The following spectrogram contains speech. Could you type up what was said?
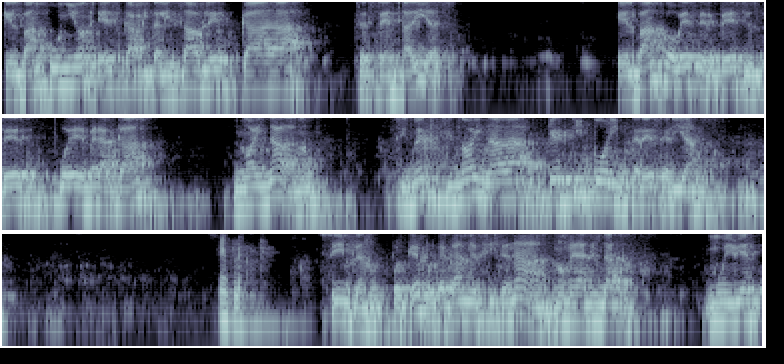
que el Banco Unión es capitalizable cada 60 días. El Banco BCP, si ustedes pueden ver acá, no hay nada, ¿no? Si no, si no hay nada, ¿qué tipo de interés sería? Simple. Simple, ¿no? ¿Por qué? Porque acá no existe nada, no me da ni un dato. Muy bien.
